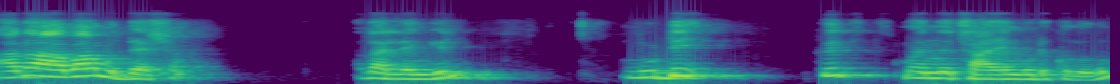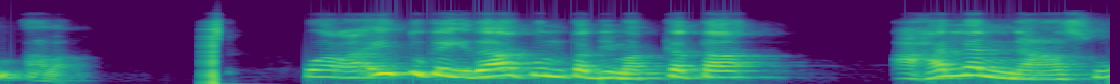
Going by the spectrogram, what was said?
അതാവാം ഉദ്ദേശം. അതല്ലെങ്കിൽ മുടിക്ക് മഞ്ഞ ചായം കൊടുക്കുന്നതും ആവാം. ഇതാക്കും ഇദാ കുന്ത ബിമക്കത്ത അഹല്ല നാസു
